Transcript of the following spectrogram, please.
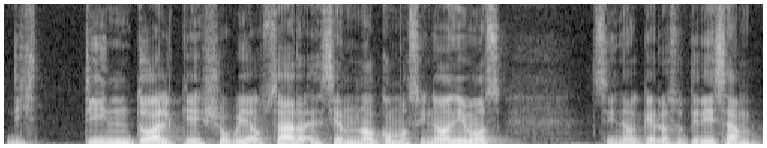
distinto al que yo voy a usar, es decir, no como sinónimos, sino que los utilizan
